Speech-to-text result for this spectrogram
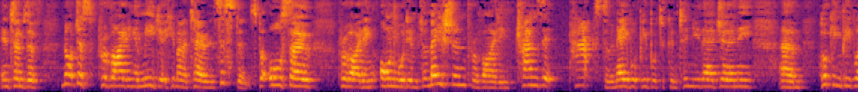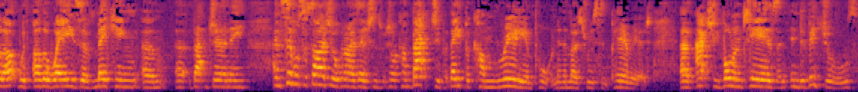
in terms of not just providing immediate humanitarian assistance, but also providing onward information, providing transit packs to enable people to continue their journey, um, hooking people up with other ways of making um, uh, that journey, and civil society organisations, which I'll come back to, but they've become really important in the most recent period. Um, actually, volunteers and individuals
